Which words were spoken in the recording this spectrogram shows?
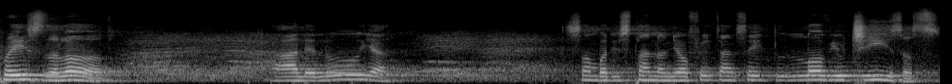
Praise the Lord. Hallelujah. Somebody stand on your feet and say, Love you, Jesus.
